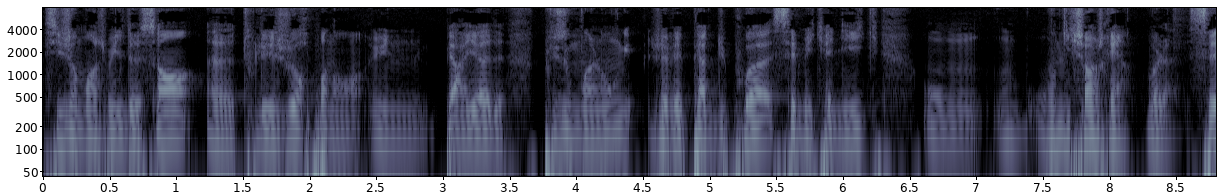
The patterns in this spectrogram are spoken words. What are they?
Si j'en mange 1200 euh, tous les jours pendant une période plus ou moins longue, je vais perdre du poids. C'est mécanique. On n'y change rien. Voilà. C'est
